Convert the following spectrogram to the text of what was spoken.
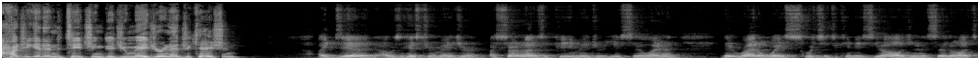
how'd you get into teaching? Did you major in education? I did. I was a history major. I started out as a PE major at UCLA, and They right away switched it to kinesiology, and I said, "Oh, that's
